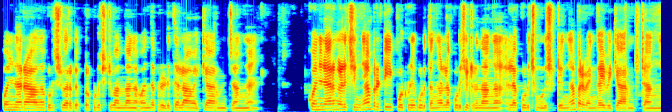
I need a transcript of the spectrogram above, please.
கொஞ்ச நேரம் ஆக குடிச்சிட்டு வரக்கு. அப்புறம் குடிச்சிட்டு வந்தாங்க. வந்த அப்புறம் எடுத்து எல்லாம் வைக்க ஆரம்பித்தாங்க கொஞ்ச நேரம் கழிச்சுங்க. அப்புறம் டீ போட்டு பண்ணி கொடுத்தங்க. எல்லாம் குடிச்சிட்டு இருந்தாங்க. எல்லாம் குடிச்சு முடிச்சுட்டுங்க. அப்புறம் வெங்காயம் வைக்க ஆரம்பிச்சிட்டாங்க.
